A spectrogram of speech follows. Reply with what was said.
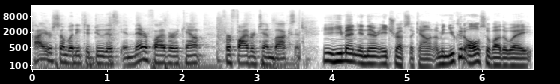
hire somebody to do this in their Fiverr account for five or 10 bucks. He meant in their Ahrefs account. I mean, you could also, by the way,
